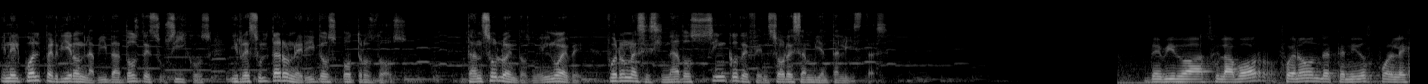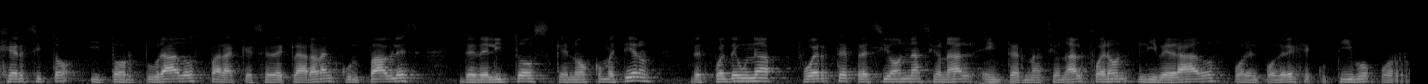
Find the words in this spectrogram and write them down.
en el cual perdieron la vida dos de sus hijos y resultaron heridos otros dos. Tan solo en 2009 fueron asesinados cinco defensores ambientalistas. Debido a su labor, fueron detenidos por el ejército y torturados para que se declararan culpables de delitos que no cometieron. Después de una fuerte presión nacional e internacional, fueron liberados por el Poder Ejecutivo por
